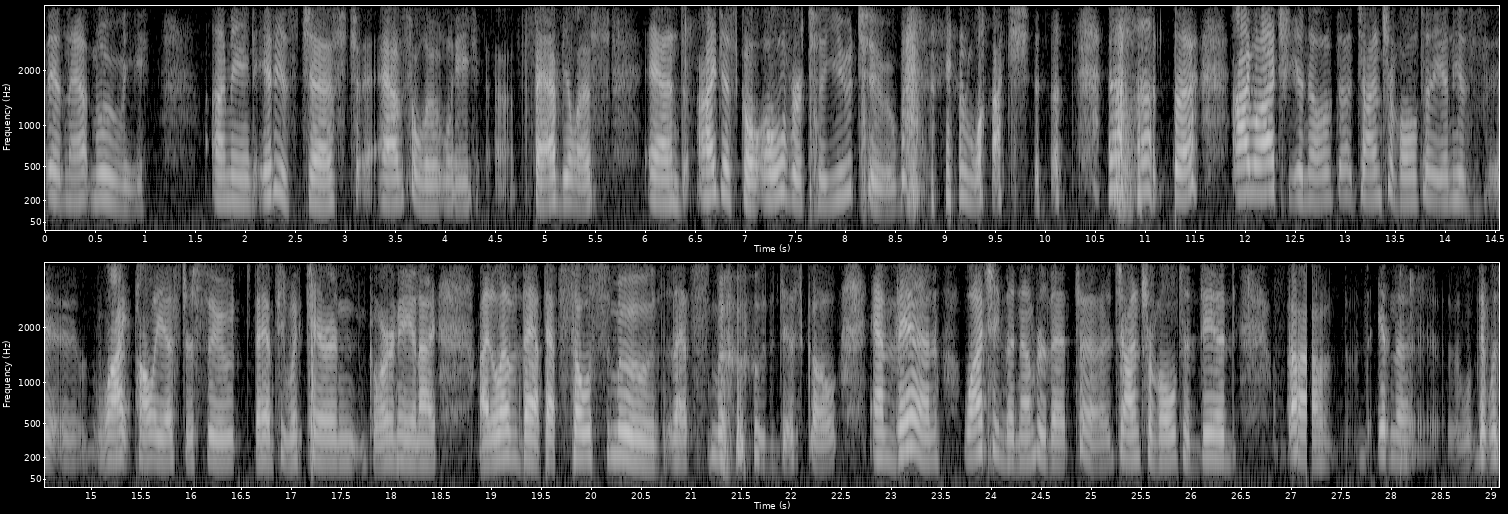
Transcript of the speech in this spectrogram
in that movie, I mean, it is just absolutely uh, fabulous. And I just go over to YouTube and watch. the, I watch, you know, John Travolta in his uh, white polyester suit dancing with Karen Gorney, and I, I love that. That's so smooth. That's smooth disco. And then watching the number that uh, John Travolta did. Uh, in the that was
